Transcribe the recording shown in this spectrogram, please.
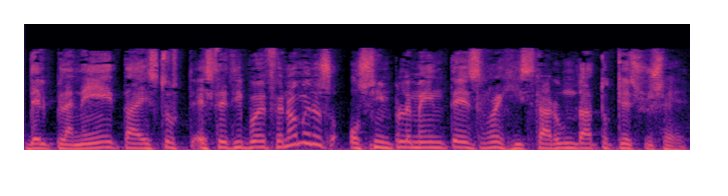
del planeta, estos, este tipo de fenómenos, o simplemente es registrar un dato que sucede?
